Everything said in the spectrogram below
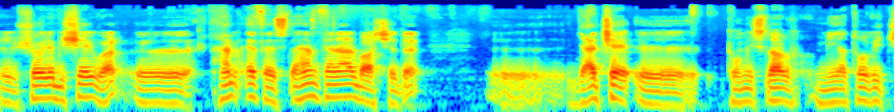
e, şöyle bir şey var. E, Hem Efes'te hem Fenerbahçe'de e, gerçi Tomislav Mijatovic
